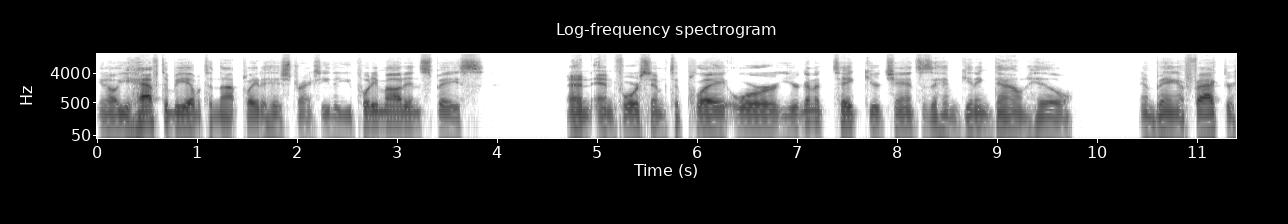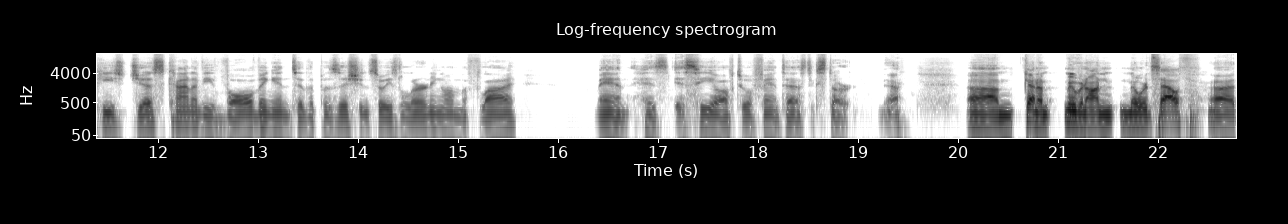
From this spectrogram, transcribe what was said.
You know, you have to be able to not play to his strengths. Either you put him out in space and and force him to play, or you're going to take your chances of him getting downhill and being a factor. He's just kind of evolving into the position, so he's learning on the fly. Man, his is he off to a fantastic start? Yeah. Um, kind of moving on, Millard South, uh,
